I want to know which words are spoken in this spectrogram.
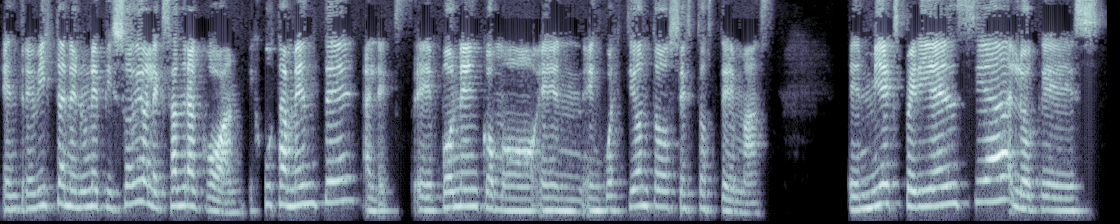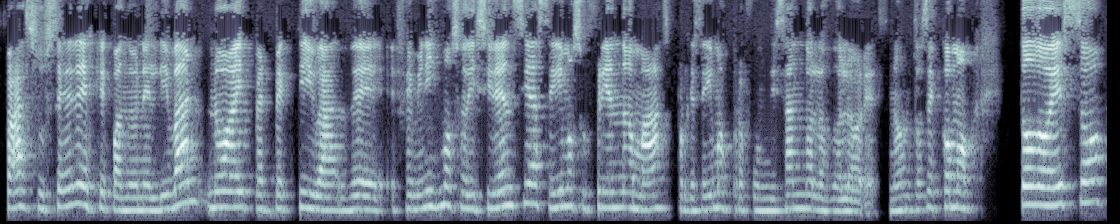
entrevistan en un episodio a Alexandra Cohen, y justamente Alex, eh, ponen como en, en cuestión todos estos temas. En mi experiencia, lo que sucede es que cuando en el diván no hay perspectiva de feminismos o disidencias, seguimos sufriendo más porque seguimos profundizando los dolores, ¿no? Entonces, como todo eso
